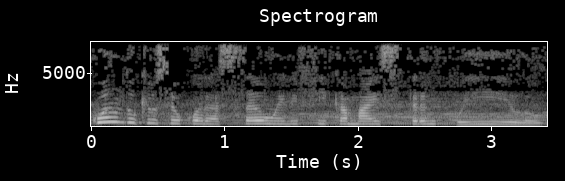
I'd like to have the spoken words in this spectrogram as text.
Quando que o seu coração ele fica mais tranquilo,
